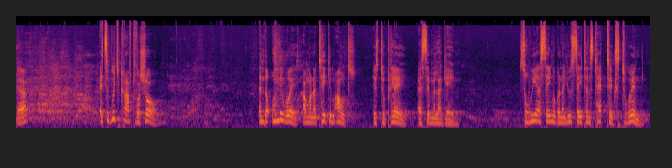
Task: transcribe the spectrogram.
Yeah? It's witchcraft for sure. And the only way I'm going to take him out is to play a similar game. So we are saying we're going to use Satan's tactics to win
